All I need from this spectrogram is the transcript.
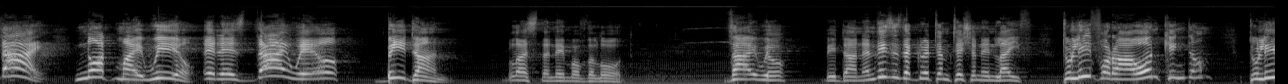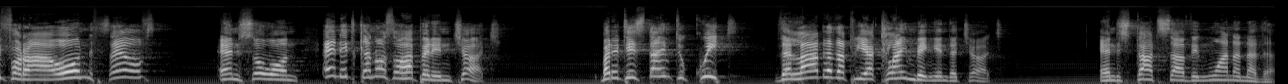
thy, not my will. It is thy will be done. Bless the name of the Lord. Thy will be done. And this is the great temptation in life to live for our own kingdom, to live for our own selves, and so on. And it can also happen in church. But it is time to quit the ladder that we are climbing in the church and start serving one another.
